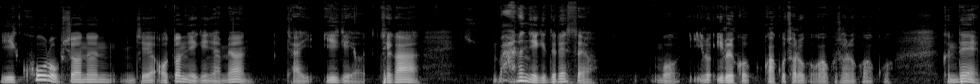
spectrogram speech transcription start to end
이 콜옵션은 이제 어떤 얘기냐면 자, 이- 이게요. 제가 많은 얘기들 했어요. 뭐 이럴, 이럴 것 같고 저럴 것 같고 저럴 것 같고. 근데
